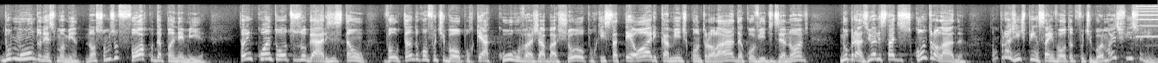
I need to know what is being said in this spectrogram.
do mundo nesse momento. Nós somos o foco da pandemia. Então, enquanto outros lugares estão voltando com o futebol porque a curva já baixou, porque está teoricamente controlada a Covid-19, no Brasil ela está descontrolada. Então, para a gente pensar em volta do futebol é mais difícil ainda.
